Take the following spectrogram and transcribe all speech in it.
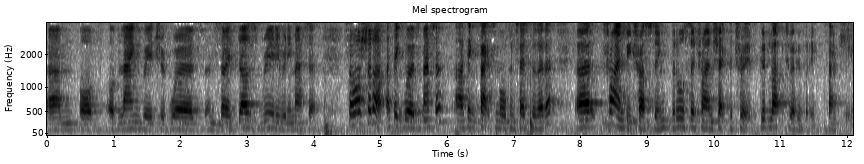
um, of, of language, of words, and so it does really, really matter. So I'll shut up. I think words matter. I think facts are more contested than ever. Uh, try and be trusting, but also try and check the truth. Good luck to everybody. Thank you.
